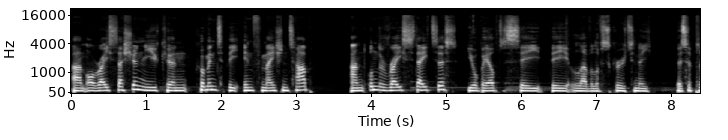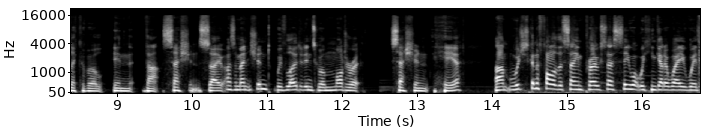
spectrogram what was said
um, or race session, you can come into the information tab and under race status, you'll be able to see the level of scrutiny that's applicable in that session. So as I mentioned, we've loaded into a moderate session here. Um, we're just going to follow the same process, see what we can get away with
